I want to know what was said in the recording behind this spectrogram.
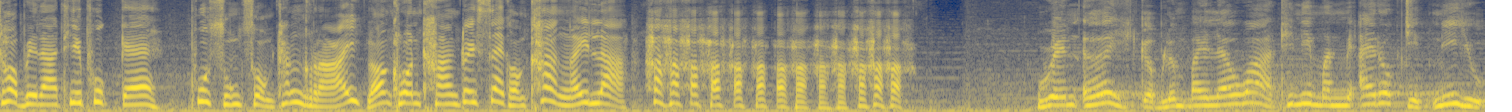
ชอบเวลาที่พวกแก ผู้สูงส่งทั้งหลายร้องครนคางด้วยแท้ของข้าไงล่ะเวนเอ้ย เกือบลืมไปแล้วว่าที่นี่มันมีไอ้โรคจิตนี่อยู่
